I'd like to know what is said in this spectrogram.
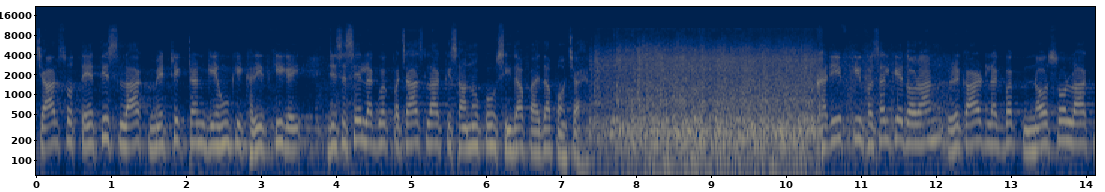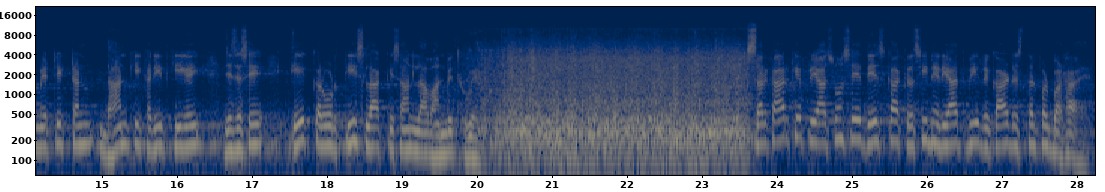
433 लाख मीट्रिक टन गेहूँ की खरीद की गई, जिससे लगभग 50 लाख किसानों को सीधा फ़ायदा पहुँचा है। खरीफ की फ़सल के दौरान रिकॉर्ड लगभग 900 लाख मीट्रिक टन धान की खरीद की गई, जिससे एक करोड़ तीस लाख किसान लाभान्वित हुए। सरकार के प्रयासों से देश का कृषि निर्यात भी रिकॉर्ड स्तर पर बढ़ा है।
